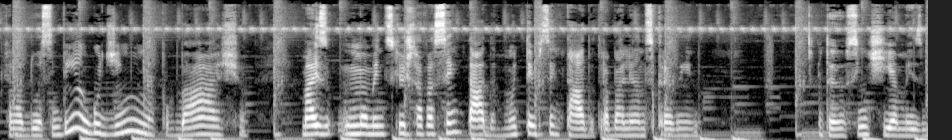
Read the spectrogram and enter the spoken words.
aquela dor assim, bem agudinha por baixo mas em momentos que eu estava sentada, muito tempo sentada, trabalhando, escrevendo. Então eu sentia mesmo.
